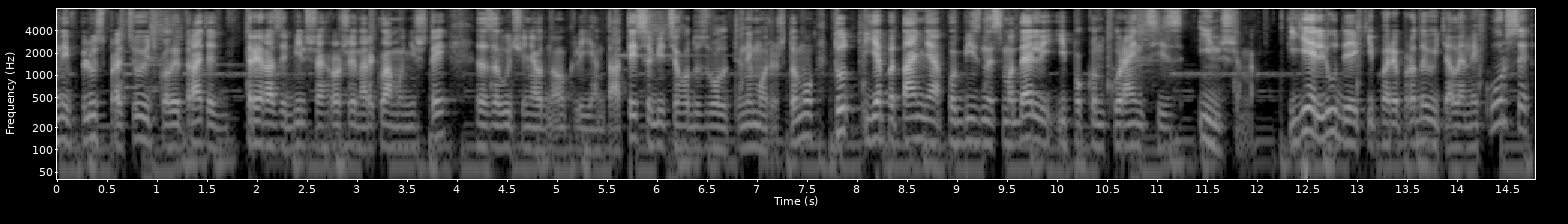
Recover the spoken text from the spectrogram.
вони в плюс працюють, коли тратять в три рази більше грошей на рекламу, ніж ти за залучення одного клієнта. А ти собі цього дозволити не можеш. Тому тут є питання по бізнес-моделі і по конкуренції з іншими. Є люди, які перепродають, але не курси,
